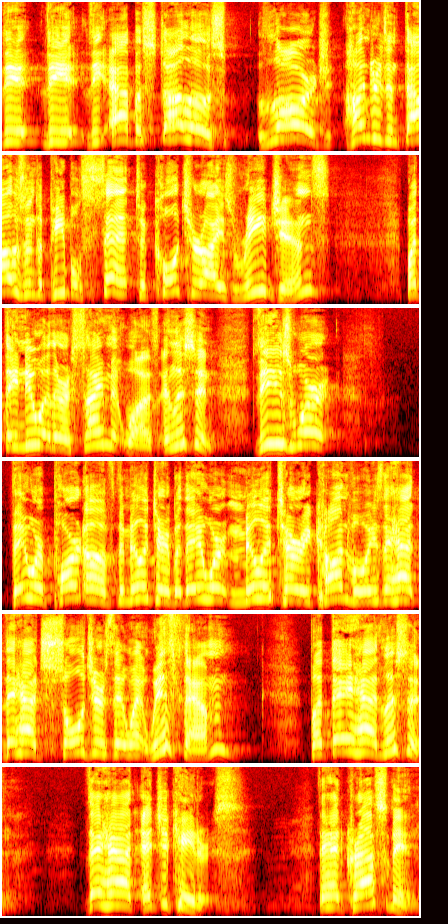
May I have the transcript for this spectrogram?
the, the, the apostolos, large hundreds and thousands of people sent to culturize regions but they knew what their assignment was. And listen, these weren't they were part of the military, but they weren't military convoys. They had they had soldiers that went with them, but they had listen, they had educators. They had craftsmen.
